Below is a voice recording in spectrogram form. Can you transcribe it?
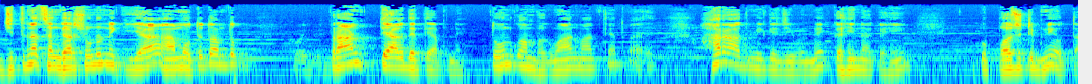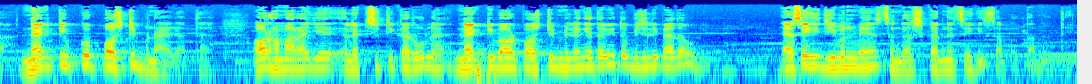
जितना संघर्ष उन्होंने किया, हम होते तो हम तो प्राण त्याग देते अपने। तो उनको हम भगवान मानते हैं तो हर आदमी के जीवन में कहीं ना कहीं वो पॉजिटिव नहीं होता। नेगेटिव को पॉजिटिव बनाया जाता है। और हमारा ये इलेक्ट्रिसिटी का रूल है, नेगेटिव और पॉजिटिव मिलेंगे तभी तो बिजली पैदा होगी। ऐसे ही जीवन में संघर्ष करने से ही सफलता मिलती है।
